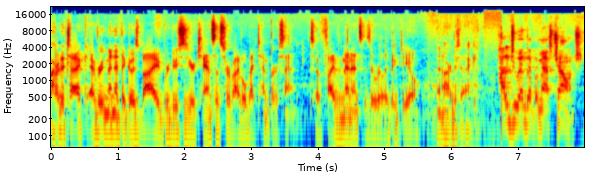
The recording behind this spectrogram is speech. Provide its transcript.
heart attack, every minute that goes by reduces your chance of survival by 10%. So five minutes is a really big deal in a heart attack. How did you end up at MassChallenge?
